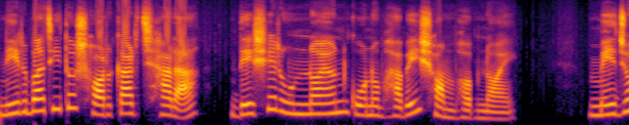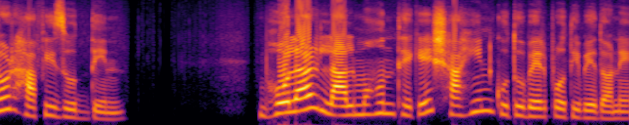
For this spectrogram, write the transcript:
নির্বাচিত সরকার ছাড়া দেশের উন্নয়ন কোনোভাবেই সম্ভব নয়। মেজর হাফিজ উদ্দিন। ভোলার লালমোহন থেকে শাহিন কুতুবের প্রতিবেদনে।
